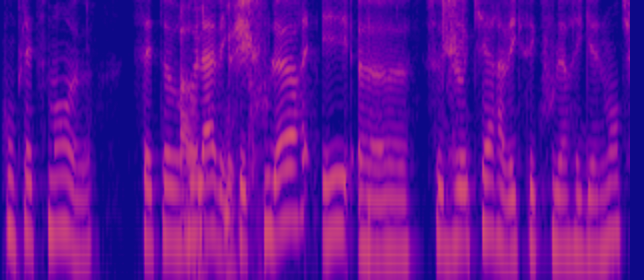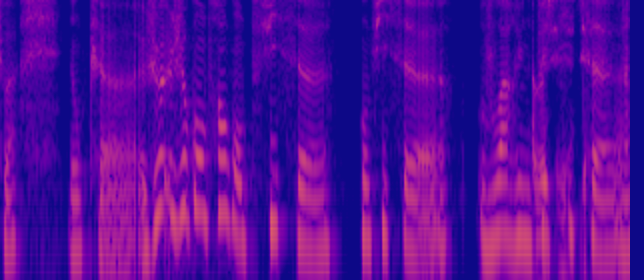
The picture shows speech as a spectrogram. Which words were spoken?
complètement euh, cette œuvre-là ah avec ses couleurs et ce Joker avec ses couleurs également, tu vois. Donc, je, je, comprends qu'on puisse, qu'on puisse voir une ah bah, petite euh,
